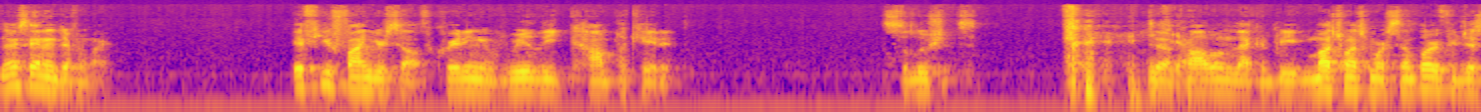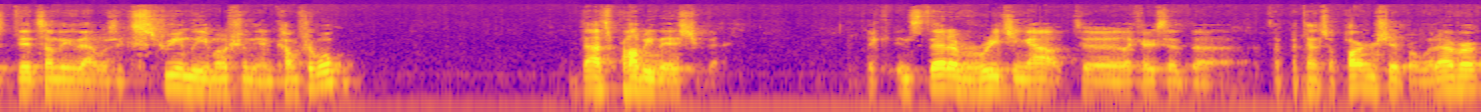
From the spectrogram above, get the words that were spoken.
Let me say it in a different way. If you find yourself creating really complicated solutions to yeah. a problem that could be much much more simpler if you just did something that was extremely emotionally uncomfortable, that's probably the issue like instead of reaching out to like I said the, the potential partnership or whatever,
